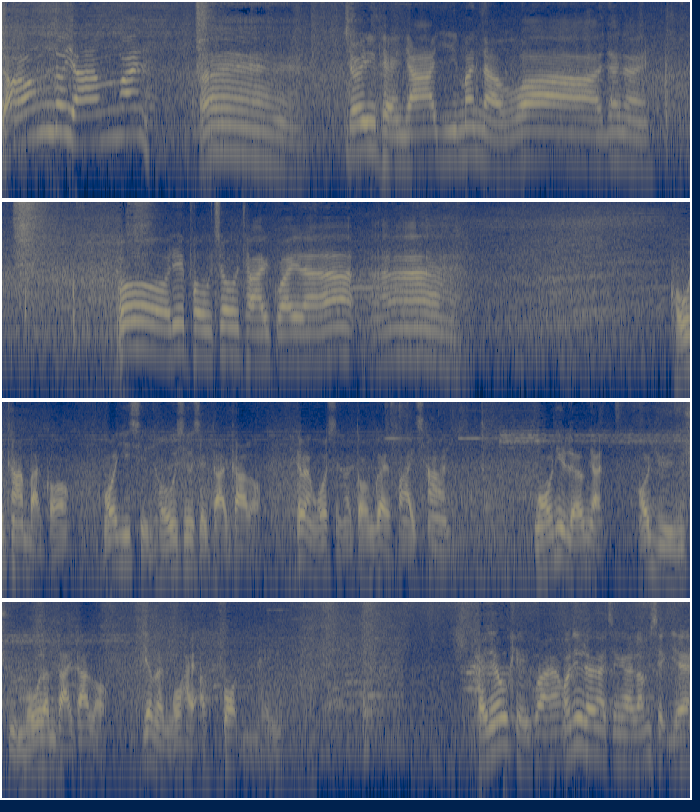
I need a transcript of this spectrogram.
咁都廿五蚊，唉，最平廿二蚊啊！哇，真係，哦，啲鋪租太貴啦，啊！好坦白講，我以前好少食大家樂，因為我成日當佢係快餐。我呢兩日我完全冇諗大家樂，因為我係 afford 唔起。係你好奇怪啊！我呢兩日淨係諗食嘢，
